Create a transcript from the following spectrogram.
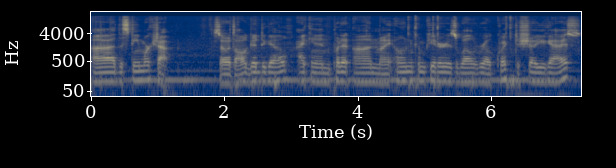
uh, the Steam Workshop. So it's all good to go. I can put it on my own computer as well real quick to show you guys.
